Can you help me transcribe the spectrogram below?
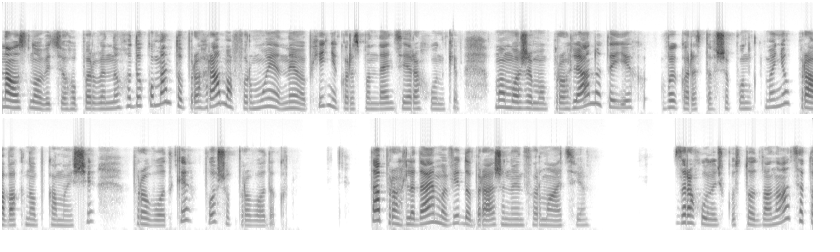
На основі цього первинного документу програма формує необхідні кореспонденції рахунків. Ми можемо проглянути їх, використавши пункт меню права кнопка миші, проводки, пошук проводок. Та проглядаємо відображену інформацію. З рахуночку 112,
